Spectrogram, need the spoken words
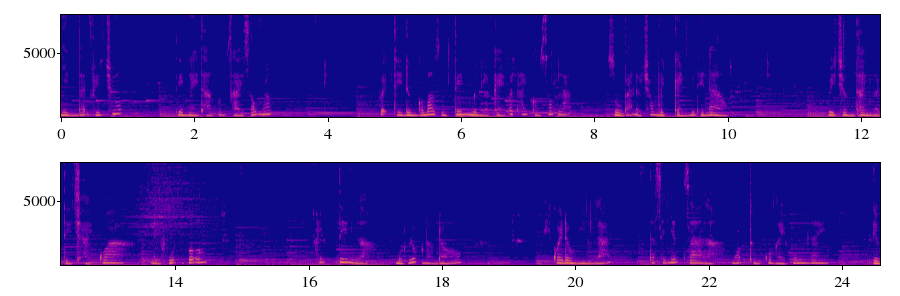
Nhìn lại phía trước thì ngày tháng còn dài rộng lắm vậy thì đừng có bao giờ tin mình là kẻ bất hạnh còn sót lại, dù bạn ở trong nghịch cảnh như thế nào. Vì trưởng thành là để trải qua, để vụn vỡ. Hãy tin là một lúc nào đó, khi quay đầu nhìn lại, ta sẽ nhận ra là mọi thứ của ngày hôm nay đều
